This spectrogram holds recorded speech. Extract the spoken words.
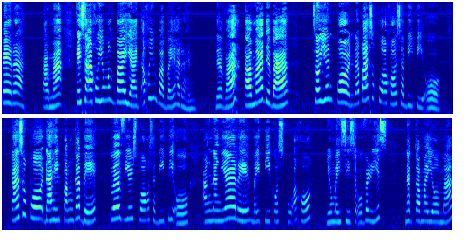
pera. Tama? Kaysa ako yung magbayad, ako yung babayaran. ba? Tama, 'di ba? So yun po, napasok po ako sa BPO. Kaso po, dahil panggabi, 12 years po ako sa BPO, ang nangyari, may PCOS po ako, yung may cyst ovaries, nagkamayoma,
